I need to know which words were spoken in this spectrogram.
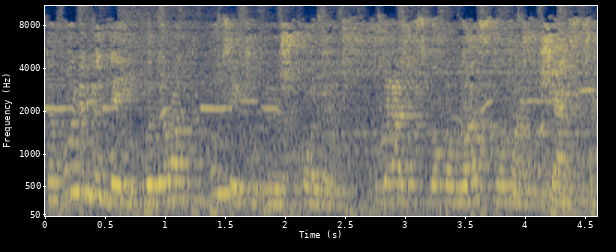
та волю людей подавати будь-які перешкоди заради свого власного щастя.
